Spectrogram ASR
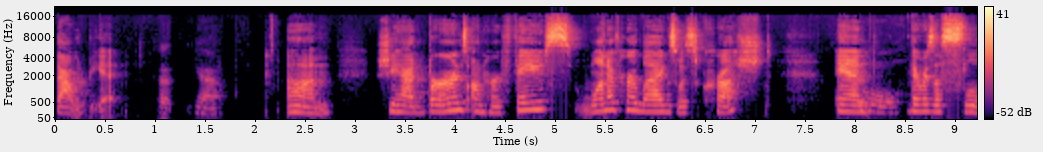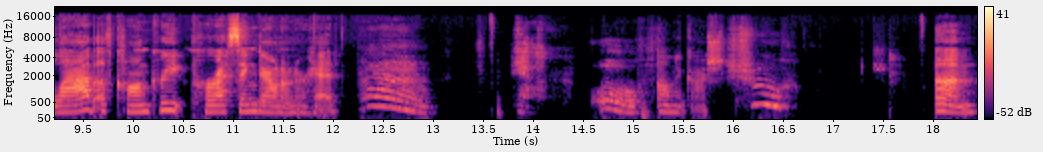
that would be it That, yeah. um she had burns on her face one of her legs was crushed and Oh. there was a slab of concrete pressing down on her head Mm. yeah Oh. oh my gosh um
